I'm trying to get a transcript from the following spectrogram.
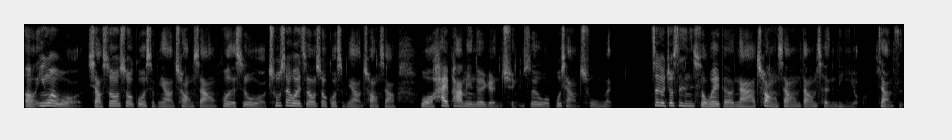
嗯，因为我小时候受过什么样的创伤，或者是我出社会之后受过什么样的创伤，我害怕面对人群，所以我不想出门。这个就是所谓的拿创伤当成理由这样子。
